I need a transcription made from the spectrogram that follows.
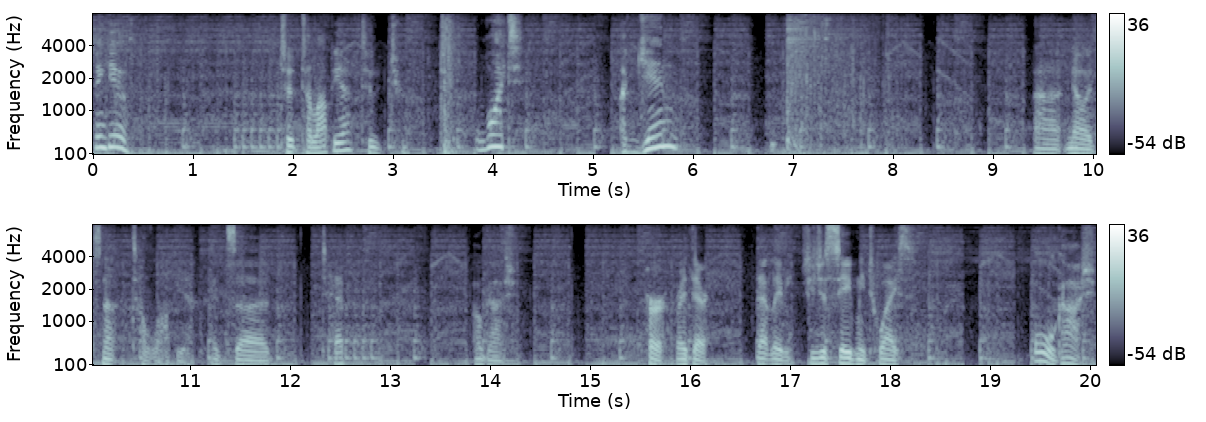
thank you. To tilapia? To to, to what? Again? Uh, no, it's not tilapia. It's uh, tep. Oh gosh. Her right there. That lady. She just saved me twice. Oh gosh.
